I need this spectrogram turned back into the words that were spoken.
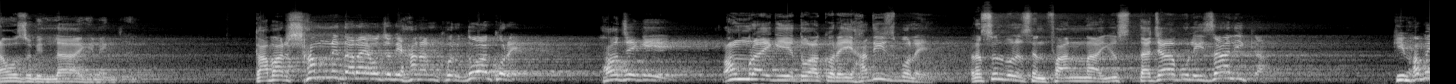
নওজবিল্লাহ কাবার সামনে দাঁড়ায়ও যদি হারাম করে দোয়া করে, হজে গিয়ে অমরায় গিয়ে দোয়া করে, এই হাদিস বলে, রসুল বলেছেন ফান্না ইউস্তাজাবুল ইজালিকা কীভাবে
